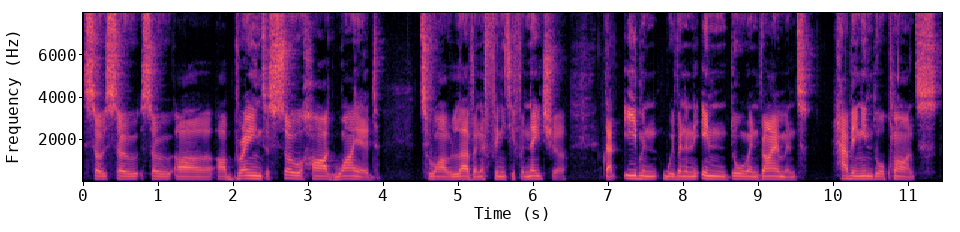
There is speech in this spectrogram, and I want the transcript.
So so so our our brains are so hardwired to our love and affinity for nature that even within an indoor environment, having indoor plants,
